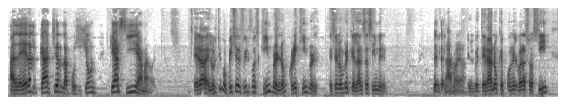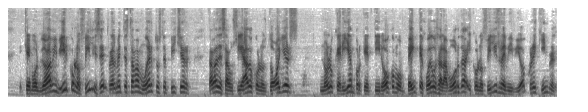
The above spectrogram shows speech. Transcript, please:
al leer al catcher la posición que hacía, Manuel. Era el último pitcher de Phillies fue Kimbrel, ¿no? Craig Kimbrel. Es el hombre que lanza así, miren. Veterano, ya. El veterano que pone el brazo así, que volvió a vivir con los Phillies, ¿eh? Realmente estaba muerto este pitcher, estaba desahuciado con los Dodgers no lo querían porque tiró como 20 juegos a la borda y con los Phillies revivió Craig Kimbrell.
